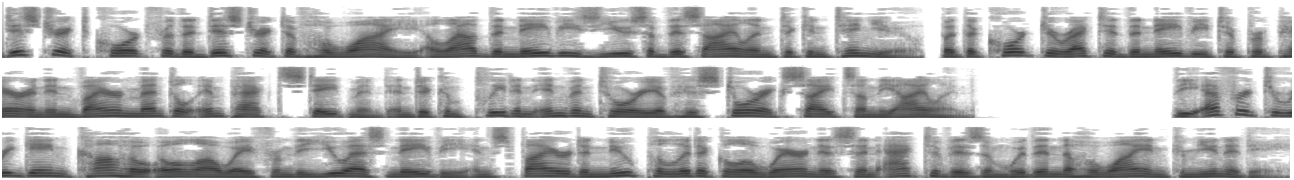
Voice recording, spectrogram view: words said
District Court for the District of Hawaii allowed the Navy's use of this island to continue, but the court directed the Navy to prepare an environmental impact statement and to complete an inventory of historic sites on the island. The effort to regain Kaho'olawe from the U.S. Navy inspired a new political awareness and activism within the Hawaiian community.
